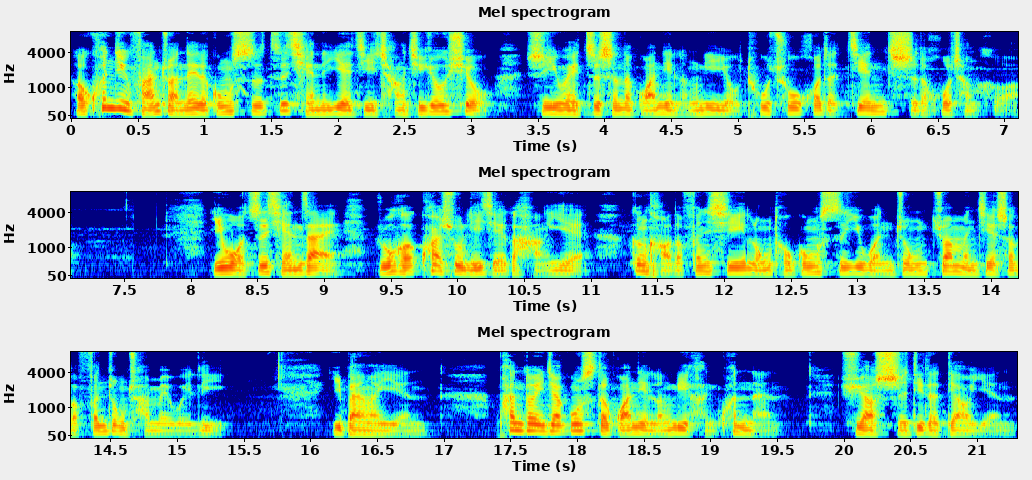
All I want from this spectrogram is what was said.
而困境反转类的公司之前的业绩长期优秀，是因为自身的管理能力有突出或者坚实的护城河。以我之前在《如何快速理解一个行业，更好的分析龙头公司》一文中专门介绍的分众传媒为例，一般而言，判断一家公司的管理能力很困难，需要实地的调研，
